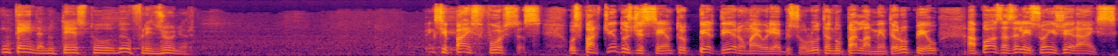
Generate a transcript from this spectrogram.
Entenda no texto do Eufrid Júnior principais forças. Os partidos de centro perderam maioria absoluta no Parlamento Europeu após as eleições gerais,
